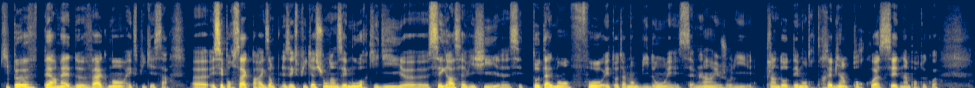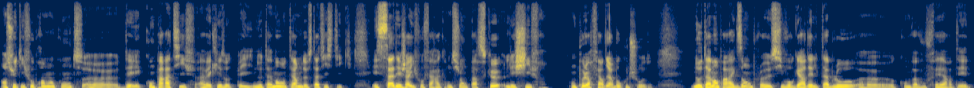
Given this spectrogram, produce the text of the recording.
qui peuvent permettre de vaguement expliquer ça. Euh, et c'est pour ça que, par exemple, les explications d'un Zemmour qui dit euh, c'est grâce à Vichy, euh, c'est totalement faux et totalement bidon, et Semelin et Joly et plein d'autres démontrent très bien pourquoi c'est n'importe quoi. Ensuite, il faut prendre en compte euh, des comparatifs avec les autres pays, notamment en termes de statistiques. Et ça déjà, il faut faire attention parce que les chiffres, on peut leur faire dire beaucoup de choses. Notamment, par exemple, si vous regardez le tableau euh, qu'on va vous faire des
